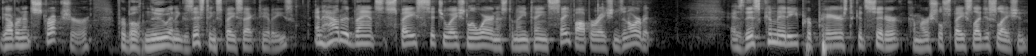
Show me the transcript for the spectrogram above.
governance structure for both new and existing space activities, and how to advance space situational awareness to maintain safe operations in orbit. As this committee prepares to consider commercial space legislation,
